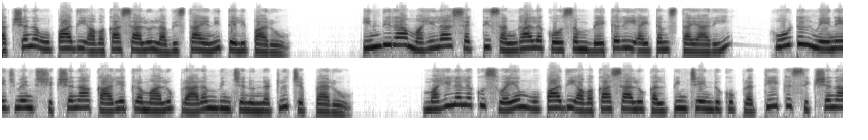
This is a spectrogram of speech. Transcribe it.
తక్షణ ఉపాధి అవకాశాలు లభిస్తాయని తెలిపారు. ఇందిరా మహిళా శక్తి సంఘాల కోసం బేకరీ ఐటమ్స్ తయారీ హోటల్ మేనేజ్మెంట్ శిక్షణా కార్యక్రమాలు ప్రారంభించనున్నట్లు చెప్పారు. మహిళలకు స్వయం ఉపాధి అవకాశాలు కల్పించేందుకు ప్రత్యేక శిక్షణా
